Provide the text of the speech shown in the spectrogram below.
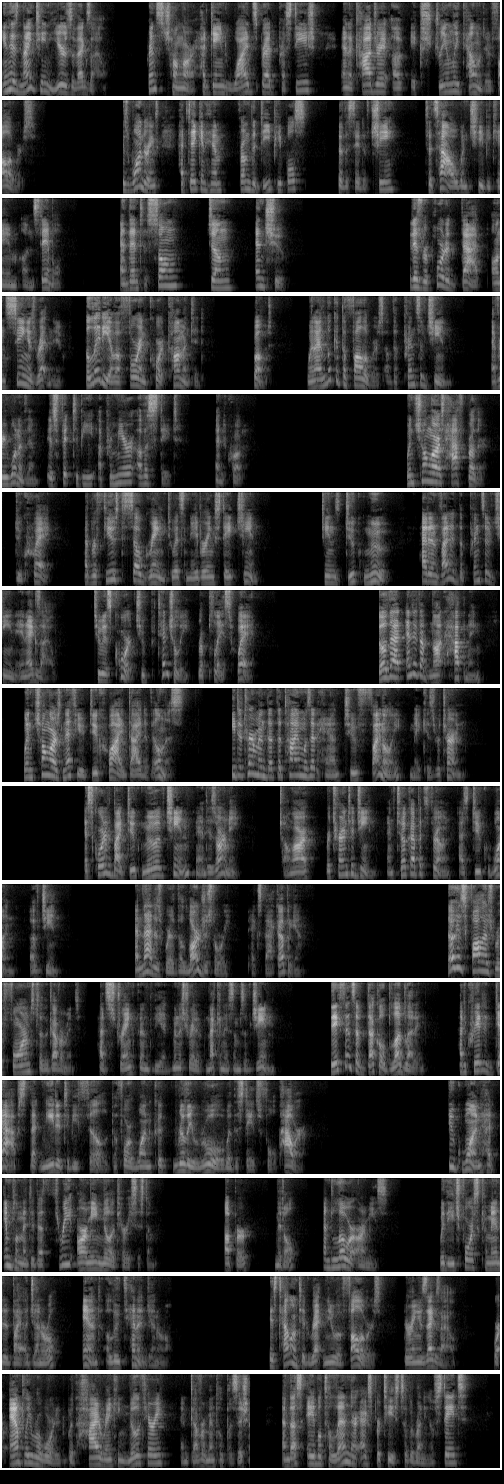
In his 19 years of exile, Prince Chong'er had gained widespread prestige and a cadre of extremely talented followers. His wanderings had taken him from the Di peoples to the state of Qi, to Cao when Qi became unstable, and then to Song, Zheng, and Chu. It is reported that, on seeing his retinue, the lady of a foreign court commented, quote, When I look at the followers of the Prince of Jin, every one of them is fit to be a premier of a state. When Chong'er's half brother, Duke Hui, had refused to sell grain to its neighboring state Qin, Jin's Duke Mu had invited the Prince of Jin in exile to his court to potentially replace Hui. Though that ended up not happening, when Chong'er's nephew Duke Huai died of illness, he determined that the time was at hand to finally make his return. Escorted by Duke Mu of Qin and his army, Chong'er returned to Jin and took up its throne as Duke I of Jin. And that is where the larger story picks back up again. Though his father's reforms to the government had strengthened the administrative mechanisms of Jin, the extensive ducal bloodletting had created gaps that needed to be filled before one could really rule with the state's full power. Duke Wen had implemented a three army military system upper, middle, and lower armies, with each force commanded by a general and a lieutenant general. His talented retinue of followers during his exile were amply rewarded with high ranking military and governmental positions, and thus able to lend their expertise to the running of state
